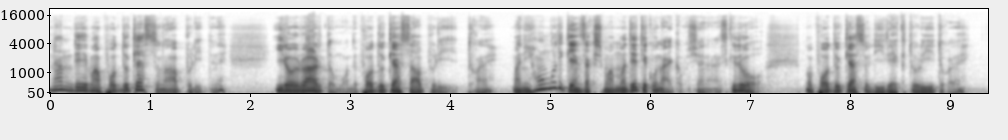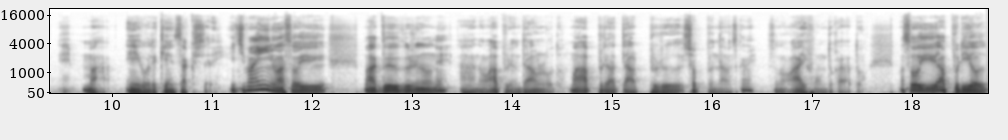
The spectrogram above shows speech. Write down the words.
なんで、まあ、ポッドキャストのアプリってね、いろいろあると思うんで、ポッドキャストアプリとかね、まあ、日本語で検索してもあんま出てこないかもしれないですけど、まあ、ポッドキャストディレクトリーとかね、まあ、英語で検索したり。一番いいのはそういう、まあ、Google のね、あの、アプリのダウンロード。まあ、Apple だって Apple ショップになるんですかね。その iPhone とかだと。まあ、そういうアプリを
